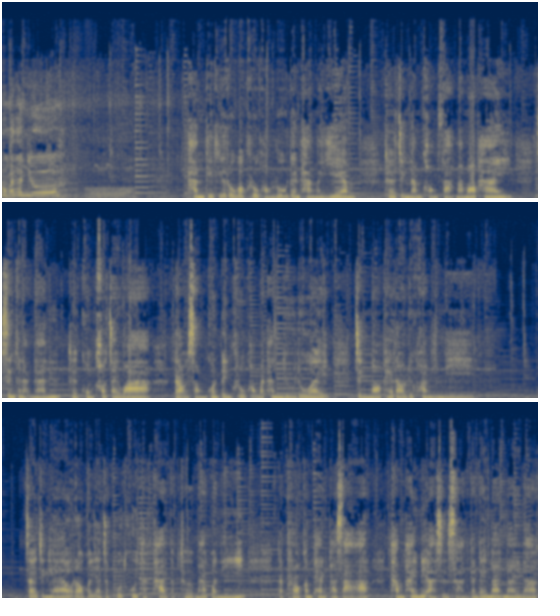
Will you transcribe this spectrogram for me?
ของวัฒนยู อ๋อ ทันทีที่รู้ว่าครูของลูกเดินทางมาเยี่ยม เธอจึงนำของฝากมามอบให้ ซึ่งขณะนั้นเธอคงเข้าใจว่าเราสองคนเป็นครูของวัฒนยูด้วย จึงมอบให้เราด้วยความยินดี ใจจริงแล้วเราก็อยากจะพูดคุยทักทายกับเธอมากกว่านี้ แต่เพราะกำแพงภาษาทำให้ไม่อาจสื่อสารกันได้มากมายนัก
